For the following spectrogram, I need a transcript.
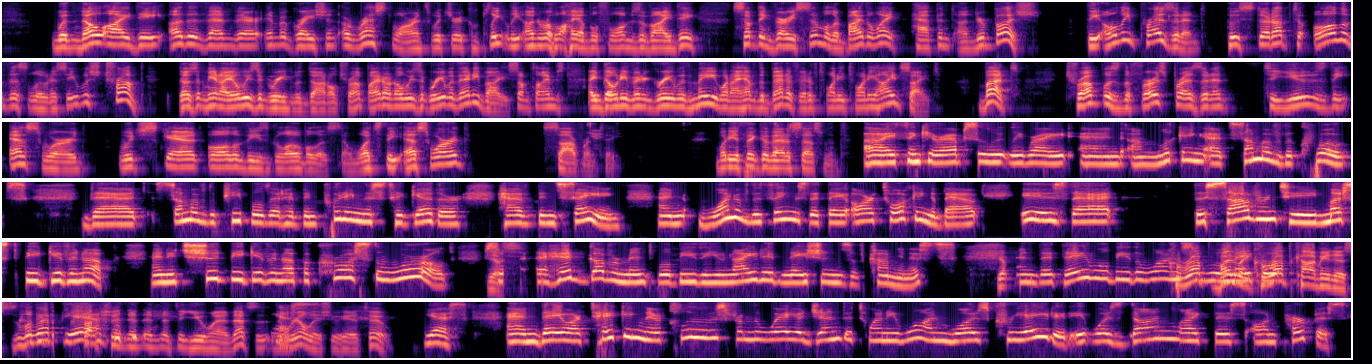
with no ID other than their immigration arrest warrants, which are completely unreliable forms of ID. Something very similar, by the way, happened under Bush. The only president who stood up to all of this lunacy was Trump. Doesn't mean I always agreed with Donald Trump. I don't always agree with anybody. Sometimes I don't even agree with me when I have the benefit of 2020 hindsight. But Trump was the first president to use the S word, which scared all of these globalists. And what's the S word? Sovereignty. What do you think of that assessment? I think you're absolutely right. And I'm looking at some of the quotes that some of the people that have been putting this together have been saying. And one of the things that they are talking about is that the sovereignty must be given up and it should be given up across the world yes. so that the head government will be the united nations of communists yep. and that they will be the ones corrupt by the way corrupt all, communists corrupt, look at the corruption yeah. in, in, at the un that's the, yes. the real issue here too Yes. And they are taking their clues from the way Agenda 21 was created. It was done like this on purpose.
